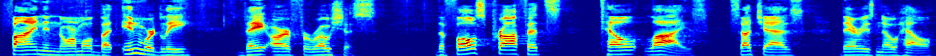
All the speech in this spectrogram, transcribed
fine and normal, but inwardly they are ferocious. The false prophets tell lies, such as there is no hell,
